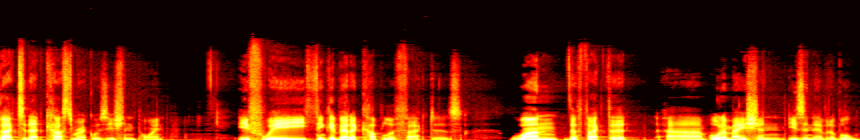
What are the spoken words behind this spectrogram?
back to that customer acquisition point, if we think about a couple of factors, one, the fact that um, automation is inevitable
